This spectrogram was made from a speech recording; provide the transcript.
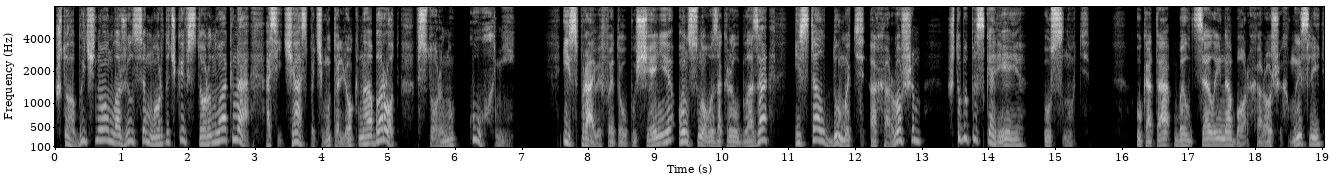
что обычно он ложился мордочкой в сторону окна, а сейчас почему-то лег наоборот, в сторону кухни. Исправив это упущение, он снова закрыл глаза и стал думать о хорошем, чтобы поскорее уснуть. У кота был целый набор хороших мыслей,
